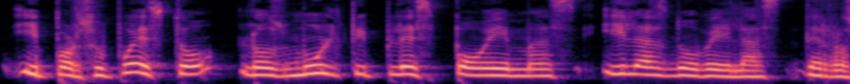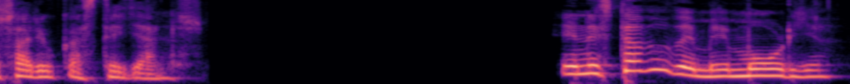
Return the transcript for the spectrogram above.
y por supuesto los múltiples poemas y las novelas de Rosario Castellanos. En estado de memoria,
